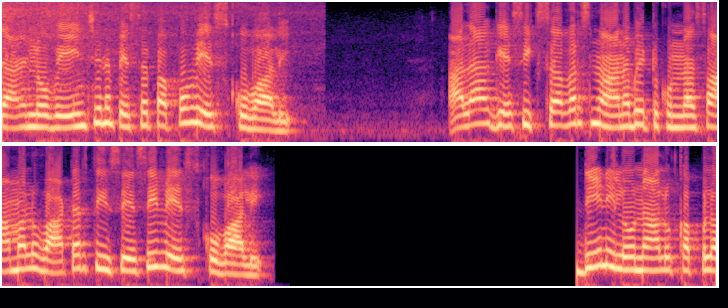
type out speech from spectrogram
దానిలో వేయించిన పెసరపప్పు వేసుకోవాలి. అలాగే సిక్స్ అవర్స్ నానబెట్టుకున్న సామలు వాటర్ తీసేసి వేసుకోవాలి. దీనిలో నాలుగు కప్పుల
